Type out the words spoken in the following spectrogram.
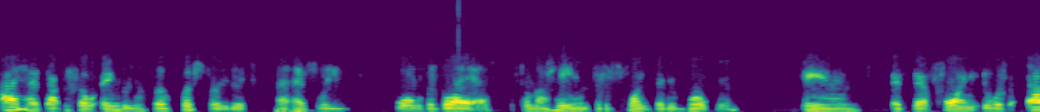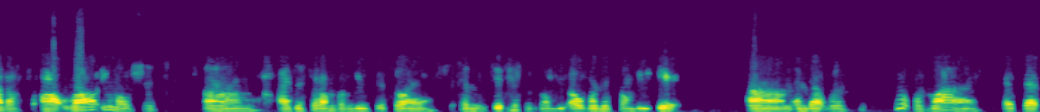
I had gotten so angry and so frustrated I actually swallowed the glass in my hand to the point that it broken. And at that point it was out of out raw emotion. Um, I just said I'm gonna use this glass and it just is gonna be over and it's gonna be it. Um, and that was that was why at that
